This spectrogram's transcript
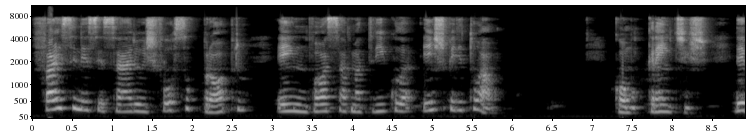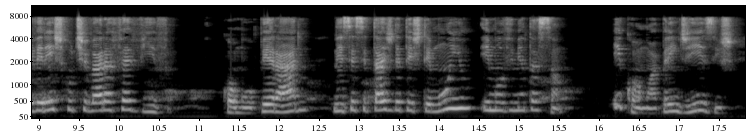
faz-se necessário o esforço próprio em vossa matrícula espiritual. Como crentes, devereis cultivar a fé viva. Como operário, necessitais de testemunho e movimentação. E como aprendizes,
